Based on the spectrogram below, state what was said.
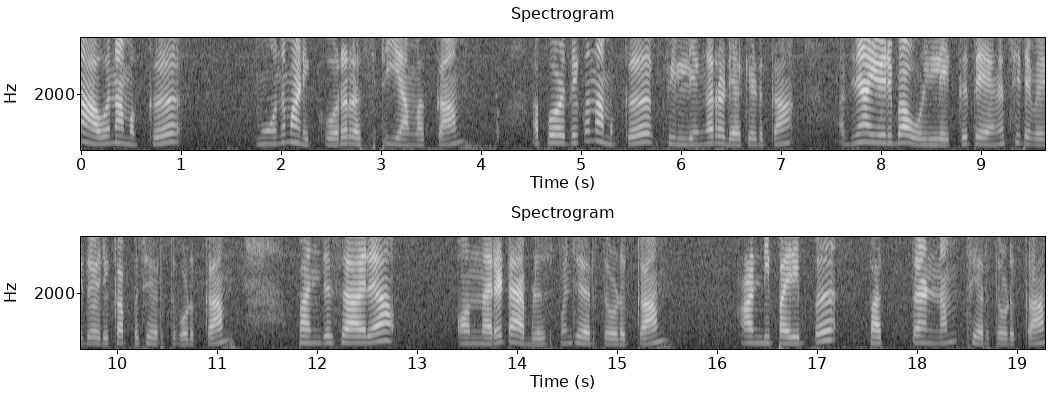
മാവ് നമുക്ക് മൂന്ന് മണിക്കൂർ റെസ്റ്റ് ചെയ്യാൻ വെക്കാം. അപ്പോഴത്തേക്കും നമുക്ക് ഫില്ലിങ് റെഡിയാക്കി എടുക്കാം അതിനായി ഒരു ബൗളിലേക്ക് തേങ്ങ ചിരവേത് ഒരു കപ്പ് ചേർത്ത് കൊടുക്കാം. പഞ്ചസാര ഒന്നര ടേബിൾ സ്പൂൺ ചേർത്ത് കൊടുക്കാം. അണ്ടിപ്പരിപ്പ് പത്തെണ്ണം ചേർത്ത് കൊടുക്കാം.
